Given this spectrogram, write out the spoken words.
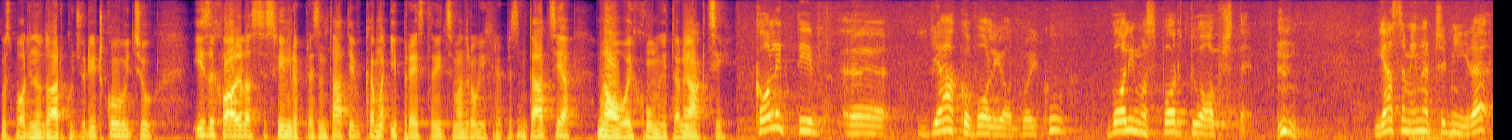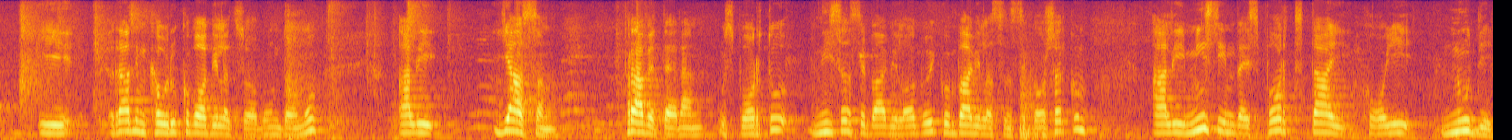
gospodinu Darku Đuričkoviću, i zahvalila se svim reprezentativkama i predstavnicama drugih reprezentacija na ovoj humanitarnoj akciji. Kolektiv e, jako voli odbojku, volimo sport uopšte. ja sam inače Mira i radim kao rukovodilac u ovom domu ali ja sam praveteran u sportu, nisam se bavila odbojkom, bavila sam se košarkom, ali mislim da je sport taj koji nudi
